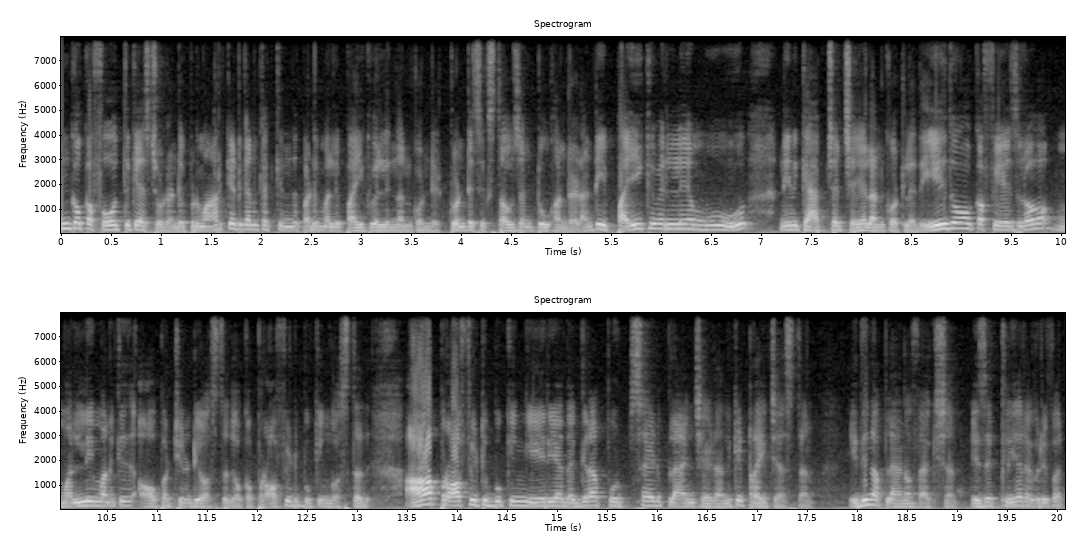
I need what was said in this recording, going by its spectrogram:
ఇంకొక ఫోర్త్ కేసు చూడండి. ఇప్పుడు మార్కెట్ కనుక కింద పడి మళ్ళీ పైకి వెళ్ళింది అనుకోండి twenty six thousand two hundred అంటే ఈ పైకి వెళ్ళే మూవ్ నేను క్యాప్చర్ చేయాలనుకోవట్లేదు. ఏదో ఒక ఫేజ్లో మళ్ళీ మనకి ఆపర్చునిటీ వస్తుంది ఒక ప్రాఫిట్ బుకింగ్ వస్తుంది. ఆ ప్రాఫిట్ బుకింగ్ ఏరియా దగ్గర పుట్ సైడ్ ప్లాన్ చేయడానికి ట్రై చేస్తాను. ఇది నా plan of action is it clear everyone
